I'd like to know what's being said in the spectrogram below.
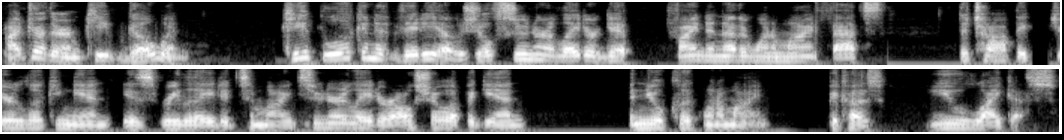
I'd rather them keep going. Keep looking at videos. You'll sooner or later get find another one of mine that's the topic you're looking in is related to mine. Sooner or later I'll show up again and you'll click one of mine because you like us.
